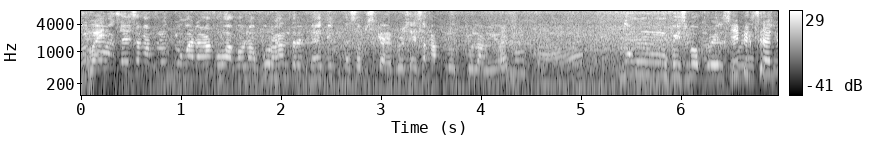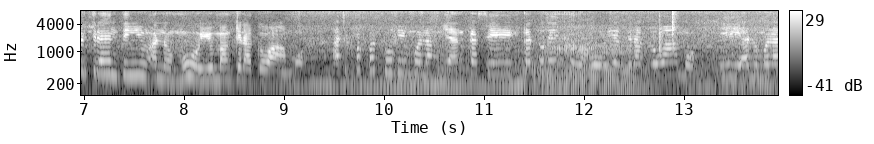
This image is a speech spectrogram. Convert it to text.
Doon nga, sa isang upload ko nga nakakuha ko ng 400 megit na subscribers. Sa isang upload ko lang yun. Ganun ka? Nung Facebook Reels mo Ibig yung sabihin trending yung ano mo, yung mga ginagawa mo. At pagpatuloy mo lang yan kasi katulad ito, oh, yan ginagawa mo. I-ano mo lang,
